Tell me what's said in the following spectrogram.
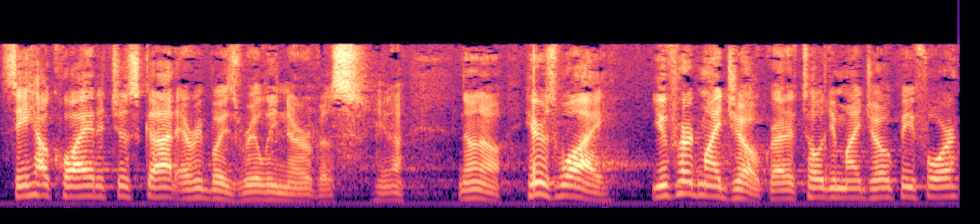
See how quiet it just got? Everybody's really nervous. You know? No, no. Here's why. You've heard my joke, right? I've told you my joke before.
